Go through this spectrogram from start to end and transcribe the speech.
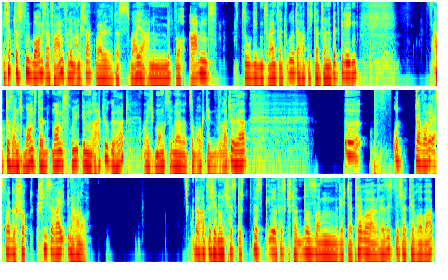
Ich habe das früh morgens erfahren von dem Anschlag, weil das war ja an einem Mittwochabend, so gegen 22 Uhr, da hatte ich dann schon im Bett gelegen. Hab das eigentlich morgens dann morgens früh im Radio gehört, weil ich morgens immer zum Aufstehen Radio höre. Äh, und da war man erstmal geschockt. Schießerei in Hanau. Da hat sich ja noch nicht äh, festgestanden, dass es ein rechter Terror, ein rassistischer Terror war.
